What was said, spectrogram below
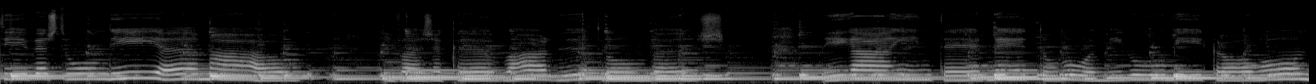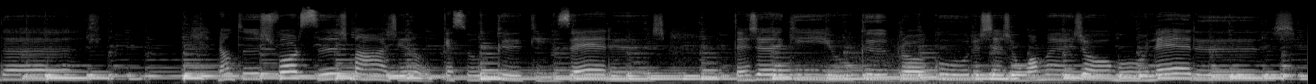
tiveste um dia mau e vais acabar de trombas, liga à internet ou amigo micro-ondas. Não te esforces mais, ele quer o que quiseres. Tens aqui o que procuras, sejam homens ou mulheres.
